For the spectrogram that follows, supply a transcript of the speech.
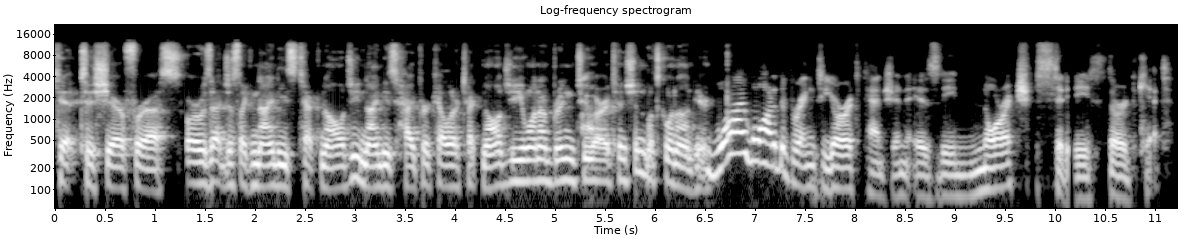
kit to share for us, or was that just like '90s technology, '90s hypercolor technology you want to bring to our attention? What's going on here? What I wanted to bring to your attention is the Norwich City third kit,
